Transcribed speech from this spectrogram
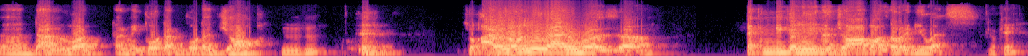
uh, done what I mean, quote unquote, a job. Mm-hmm. so I was the only guy who was uh, technically in a job, although in US. Okay.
